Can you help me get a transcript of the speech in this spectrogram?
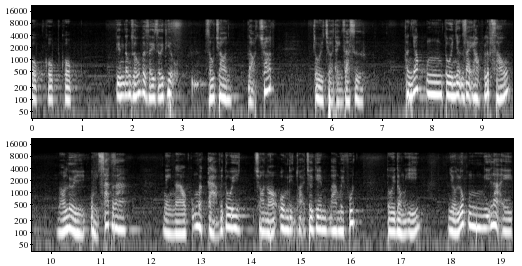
Cộp cộp cộp Tiếng đóng dấu và giấy giới thiệu Dấu tròn, Đỏ chót Tôi trở thành gia sư Thằng nhóc ừ, tôi nhận dạy học lớp 6 Nó lười ủng xác ra Ngày nào cũng mặc cả với tôi, cho nó ôm điện thoại chơi game 30 phút. Tôi đồng ý. Nhiều lúc nghĩ lại,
